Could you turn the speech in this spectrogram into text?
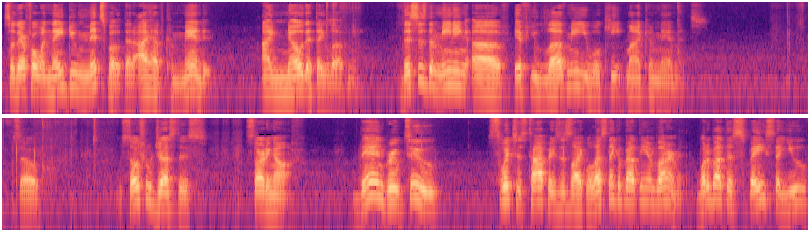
So therefore, when they do mitzvot that I have commanded, I know that they love me. This is the meaning of if you love me, you will keep my commandments. So, social justice starting off. Then group two switches topics. It's like, well, let's think about the environment. What about the space that you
